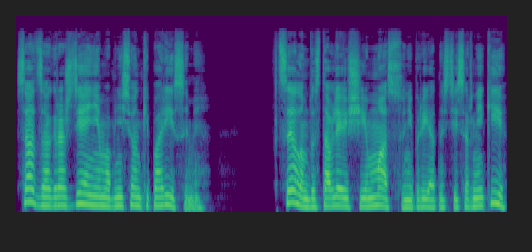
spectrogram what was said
Сад за ограждением обнесен кипарисами. В целом доставляющие массу неприятностей сорняки,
